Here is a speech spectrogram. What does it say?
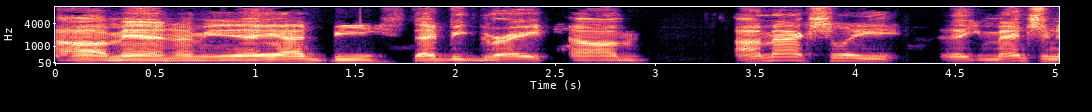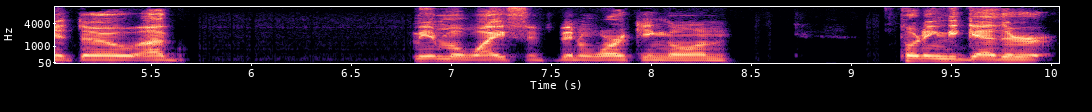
Oh man, I mean, yeah, that'd be that'd be great. Um, I'm actually that you mentioned it though. I, me and my wife have been working on putting together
